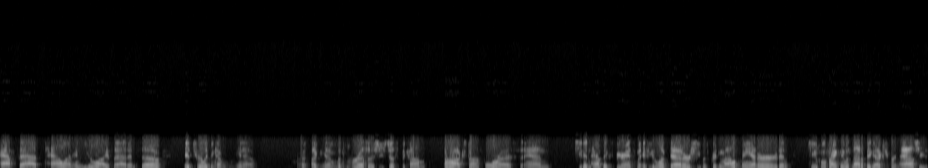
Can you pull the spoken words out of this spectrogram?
tap that talent and utilize that, and so it's really become you know, a, a, you know, with Marissa, she's just become a rock star for us, and she didn't have the experience. But if you looked at her, she was pretty mild mannered, and she, well, frankly, was not a big extrovert. Now she's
